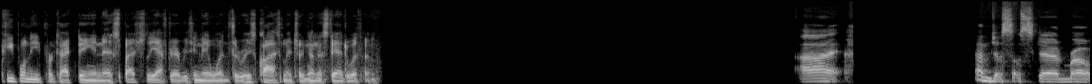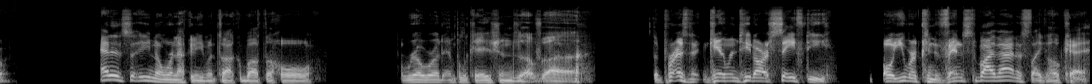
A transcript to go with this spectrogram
people need protecting, and especially after everything they went through, his classmates are going to stand with him. I I'm just so scared, bro. And it's you know we're not going to even talk about the whole real world implications of uh the president guaranteed our safety. Oh, you were convinced by that? It's like okay,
